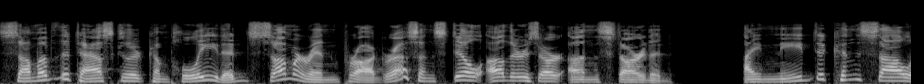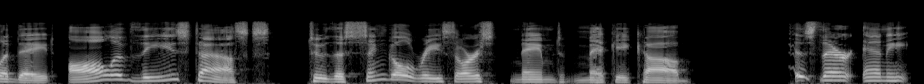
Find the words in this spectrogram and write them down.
some of the tasks are completed, some are in progress, and still others are unstarted. I need to consolidate all of these tasks to the single resource named Mickey Cobb. Is there any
